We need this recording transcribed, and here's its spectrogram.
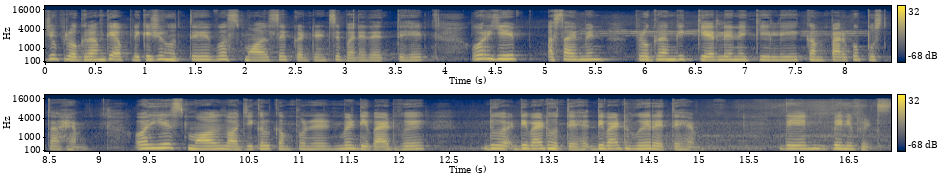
जो प्रोग्राम के एप्लीकेशन होते हैं वह स्मॉल से कंटेंट से बने रहते हैं और ये असाइनमेंट प्रोग्राम की केयर लेने के लिए कंपेयर को पूछता है। और ये स्मॉल लॉजिकल कंपोनेंट में डिवाइड हुए डिवाइड होते हैं डिवाइड हुए रहते हैं। देन बेनिफिट्स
